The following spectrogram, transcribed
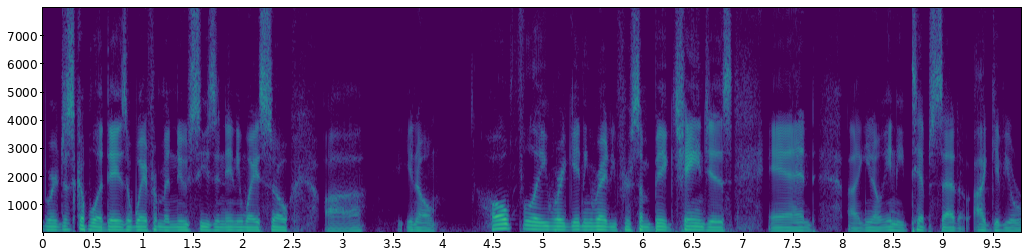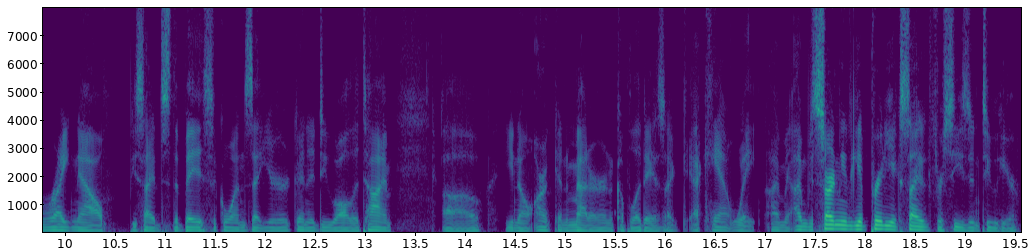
we're just a couple of days away from a new season anyway, so you know, hopefully we're getting ready for some big changes. And you know, any tips that I give you right now, besides the basic ones that you're going to do all the time uh, you know, aren't going to matter in a couple of days. I, I can't wait. I mean, I'm starting to get pretty excited for season two here.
